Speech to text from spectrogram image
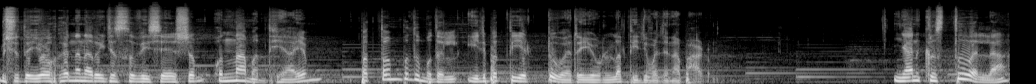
വിശുദ്ധ യോഹന്നൻ അറിയിച്ച സുവിശേഷം ഒന്നാം അധ്യായം പത്തൊമ്പത് മുതൽ ഇരുപത്തിയെട്ട് വരെയുള്ള തിരുവചന ഭാഗം ഞാൻ ക്രിസ്തുവല്ല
